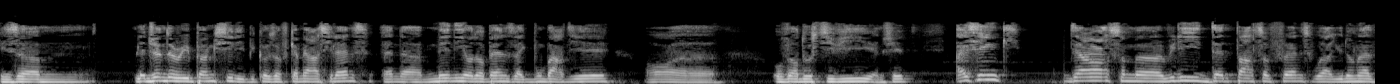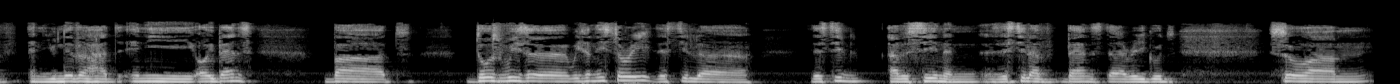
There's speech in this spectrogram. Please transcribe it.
is um, legendary punk city because of Camera Silence and uh, many other bands like Bombardier or uh, Overdose TV and shit. I think there are some uh, really dead parts of France where you don't have and you never had any oi bands, but those with uh, with an history, they still uh, they still have a scene and they still have bands that are really good. So um,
